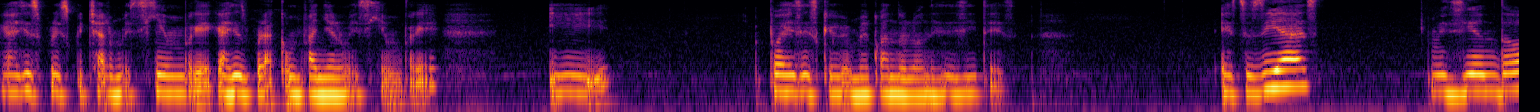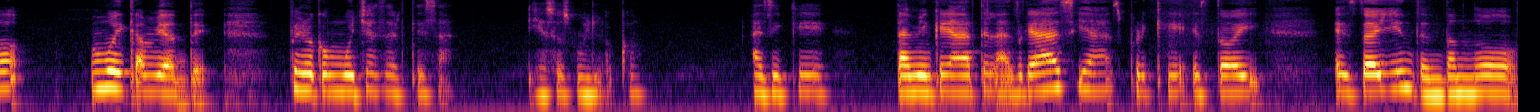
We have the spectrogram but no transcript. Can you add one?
gracias por escucharme siempre, gracias por acompañarme siempre y puedes escribirme cuando lo necesites. Estos días me siento muy cambiante, pero con mucha certeza y eso es muy loco. Así que también quería darte las gracias porque estoy estoy intentando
